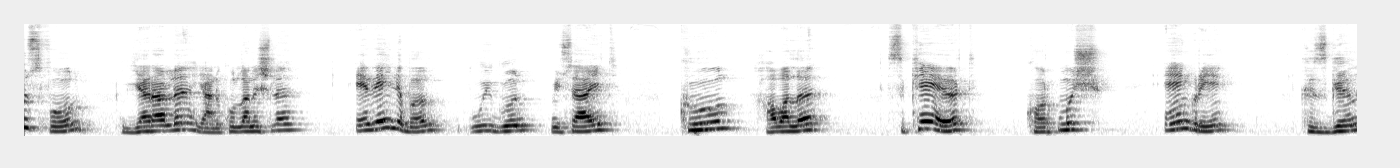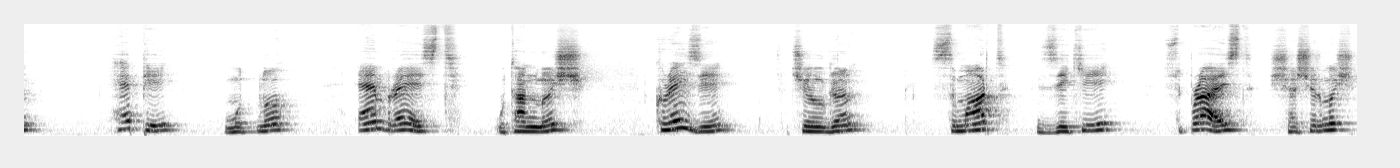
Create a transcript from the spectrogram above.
Useful, yararlı yani kullanışlı. Available, uygun, müsait. Cool, havalı. Scared, korkmuş. Angry, kızgın. Happy, mutlu. Embraced, utanmış. Crazy, çılgın. Smart, zeki. Surprised, şaşırmış,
